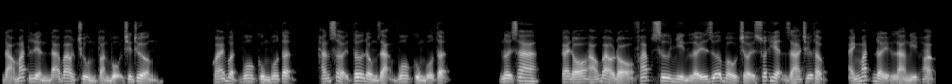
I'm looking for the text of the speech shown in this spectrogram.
đảo mắt liền đã bao trùm toàn bộ chiến trường. Quái vật vô cùng vô tận, hắn sợi tơ đồng dạng vô cùng vô tận. Nơi xa, cái đó áo bào đỏ pháp sư nhìn lấy giữa bầu trời xuất hiện giá chữ thập, ánh mắt đầy là nghi hoặc.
